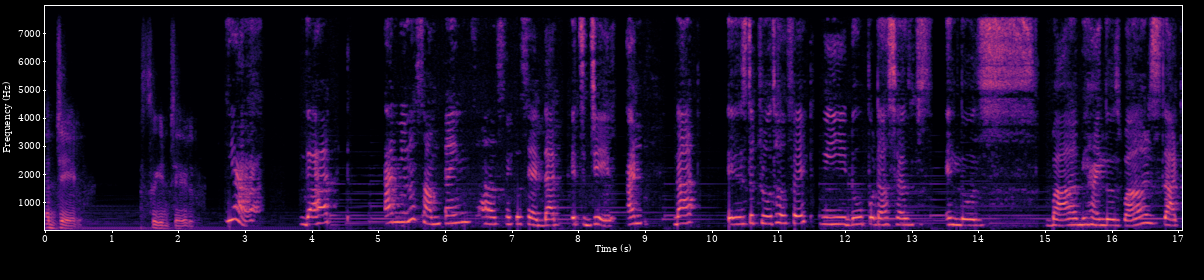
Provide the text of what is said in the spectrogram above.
a jail, a sweet jail. Yeah, that and you know sometimes as Nico said that it's a jail and that is the truth of it we do put ourselves in those bar behind those bars that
